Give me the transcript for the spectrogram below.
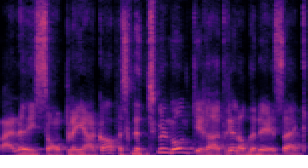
Ben là, ils sont pleins encore parce que tout le monde qui rentrait leur donnait un sac.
